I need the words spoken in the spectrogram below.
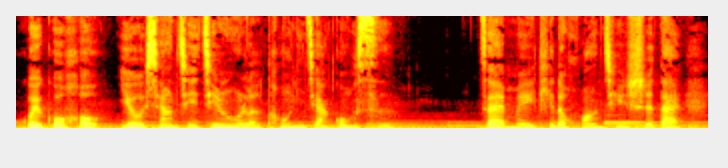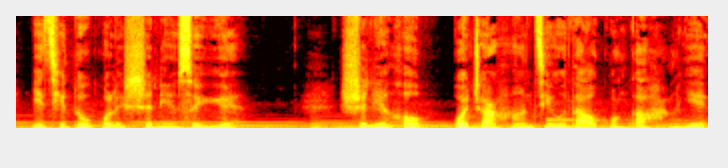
回国后又相继进入了同一家公司，在媒体的黄金时代一起度过了十年岁月。十年后，我转行进入到广告行业，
